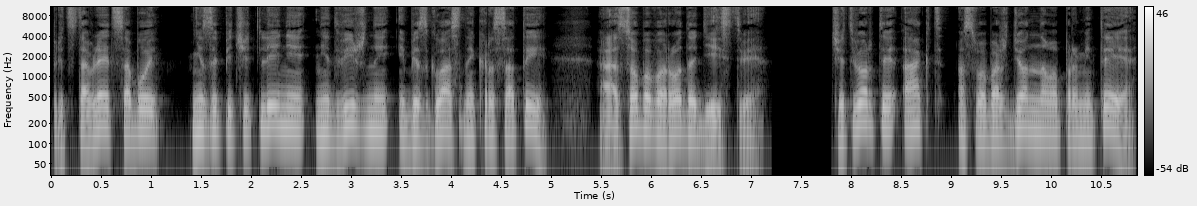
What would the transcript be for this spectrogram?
представляет собой не запечатление недвижной и безгласной красоты, а особого рода действия. Четвертый акт освобожденного Прометея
